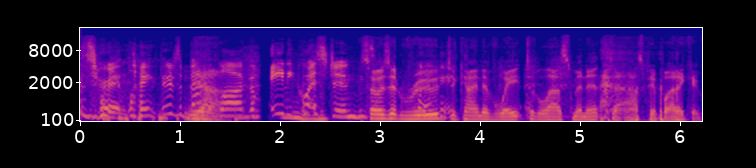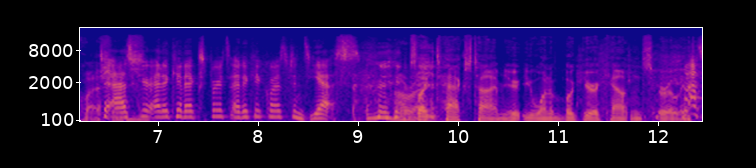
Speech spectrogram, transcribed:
answer it. Like, there's a Yeah. backlog of 80 mm-hmm. questions. So is it rude to kind of wait to the last minute to ask people etiquette questions? to ask your etiquette experts etiquette questions? Yes. it's like tax time. You you want to book your accountants early. It's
